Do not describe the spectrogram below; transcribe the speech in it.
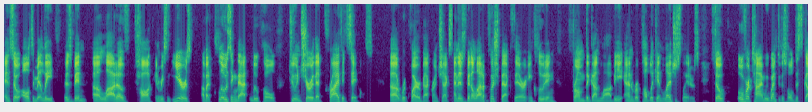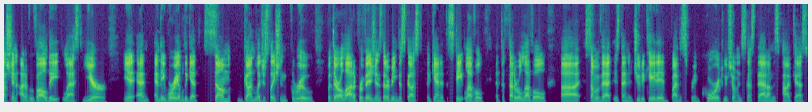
And so ultimately, there's been a lot of talk in recent years about closing that loophole to ensure that private sales uh, require background checks. And there's been a lot of pushback there, including from the gun lobby and Republican legislators. So over time, we went through this whole discussion out of Uvalde last year, and and they were able to get some gun legislation through, but there are a lot of provisions that are being discussed again at the state level, at the federal level. Uh, some of that is then adjudicated by the Supreme Court. We've certainly discussed that on this podcast.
